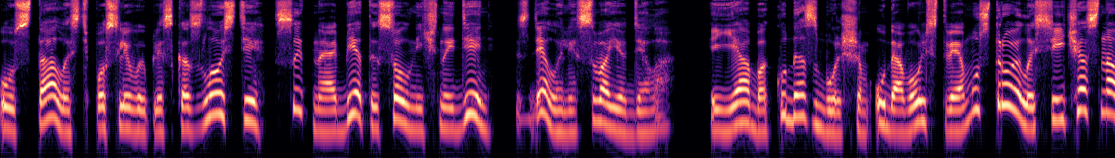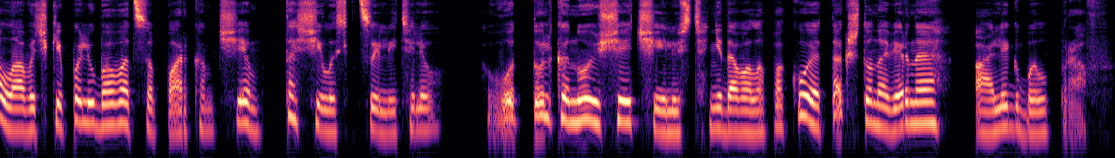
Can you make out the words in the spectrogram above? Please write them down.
Усталость после выплеска злости, сытный обед и солнечный день сделали свое дело. Я бы куда с большим удовольствием устроилась сейчас на лавочке полюбоваться парком, чем тащилась к целителю. Вот только ноющая челюсть не давала покоя, так что, наверное, Алик был прав.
